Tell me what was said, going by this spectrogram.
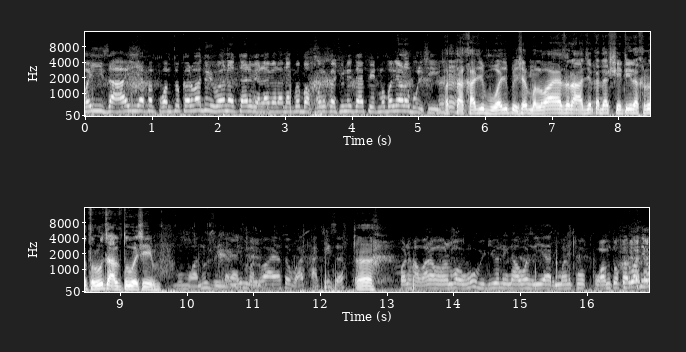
ભાઈ જાય યાર પણ કોમ તો કરવા દો ઈવન અત્યારે વેલા વેલા નકર બપોરે કશું નહીં થાય પેટમાં બલિયાળો બોલશી. પણ તખાજી બુવાજી પેશન્ટ મળવા આવ્યા છે ને આજે કદાચ શેટી રખડું થોડું ચાલતું હશે એમ. હું માનું છું યાર મળવા આવ્યા છો વાત સાચી છે. પણ હવારા હવારમાં હું વીડિયો લઈને આવો છું યાર મને કોમ તો કરવા દો.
